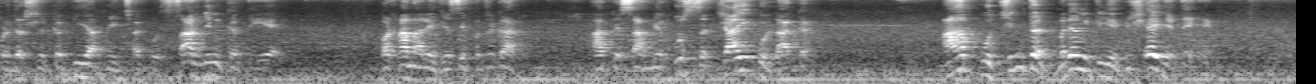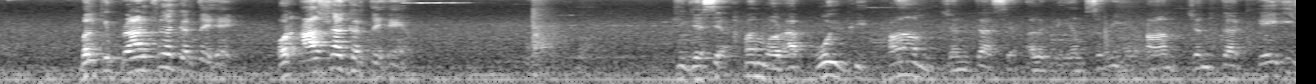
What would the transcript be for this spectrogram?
प्रदर्शन करती है, अपनी इच्छा को सार्वजनिक करती है। और हमारे जैसे पत्रकार आपके सामने उस सच्चाई को लाकर आपको चिंतन, मनन के लिए विषय देते हैं। बल्कि प्रार्थना करते हैं और आशा करते हैं कि जैसे हम और आप कोई भी आम जनता से अलग नहीं, हम सभी आम जनता के ही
